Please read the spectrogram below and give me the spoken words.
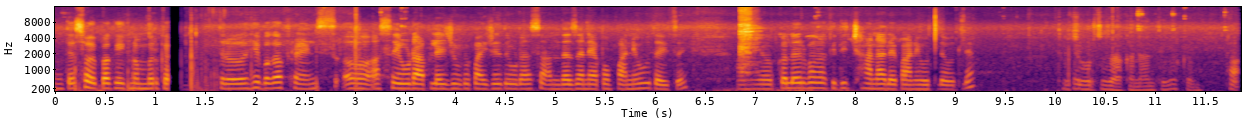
आणि त्या स्वयंपाक एक नंबर कर तर हे बघा फ्रेंड्स असं एवढं आपल्याला जेवढं पाहिजे तेवढं असं अंदाजाने आपण पाणी ओतायचं आहे आणि कलर बघा किती छान आलं आहे पाणी ओतल्या ओतल्या. त्याच्यावरचं झाकण आणते बरं का. हां.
